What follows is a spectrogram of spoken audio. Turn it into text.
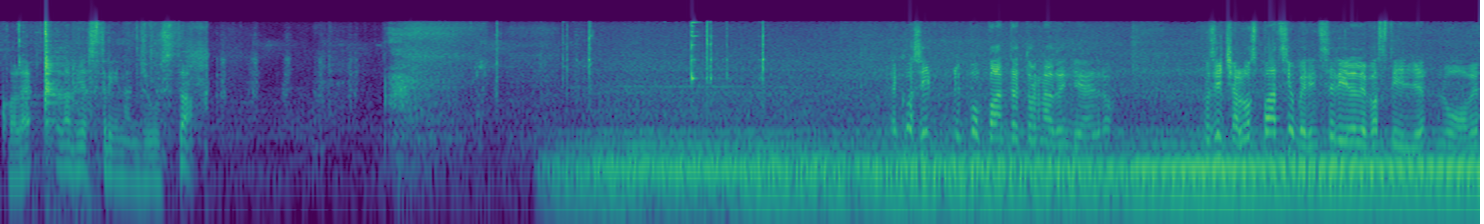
qual è la piastrina giusta. Così il pompante è tornato indietro. Così c'è lo spazio per inserire le pastiglie nuove.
